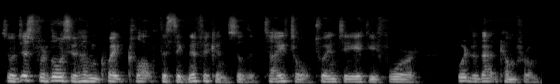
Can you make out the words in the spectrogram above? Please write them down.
So, just for those who haven't quite clocked the significance of the title 2084, where did that come from?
